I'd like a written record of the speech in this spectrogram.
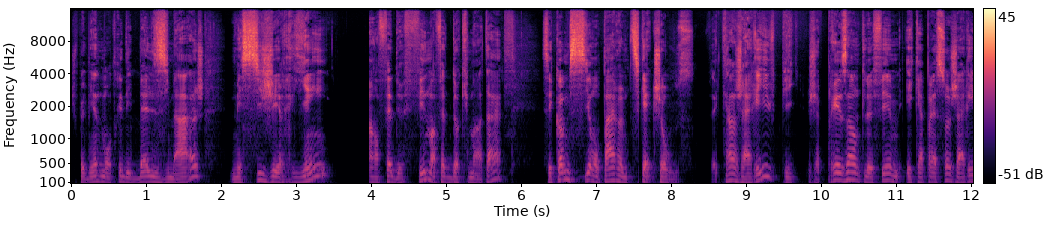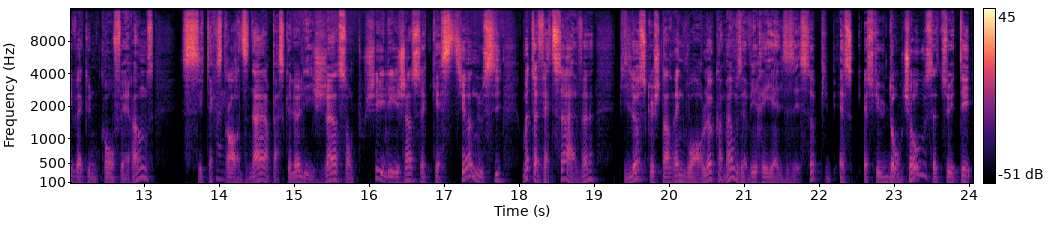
je peux bien te montrer des belles images, mais si j'ai rien en fait de film, en fait de documentaire, c'est comme si on perd un petit quelque chose. Quand j'arrive, puis je présente le film et qu'après ça, j'arrive avec une conférence, c'est extraordinaire parce que là, les gens sont touchés et les gens se questionnent aussi. Moi, tu as fait ça avant? Puis là, ce que je suis en train de voir là, comment vous avez réalisé ça? Puis est-ce est-ce qu'il y a eu d'autres choses? As-tu été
